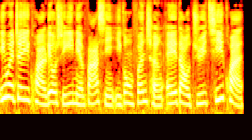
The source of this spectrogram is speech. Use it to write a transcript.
因为这一款六十一年发行，一共分成 A 到 G 七款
